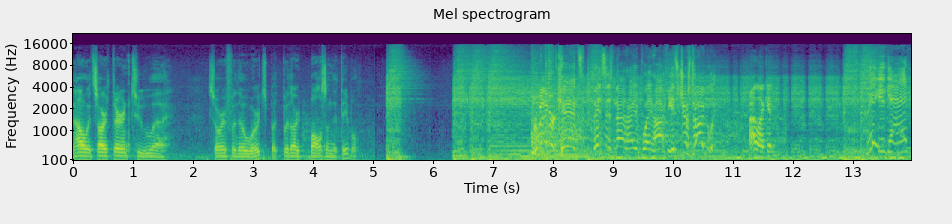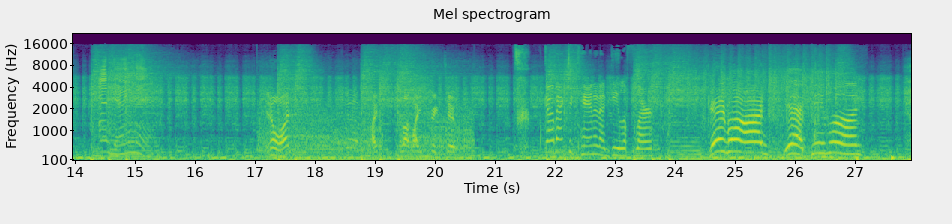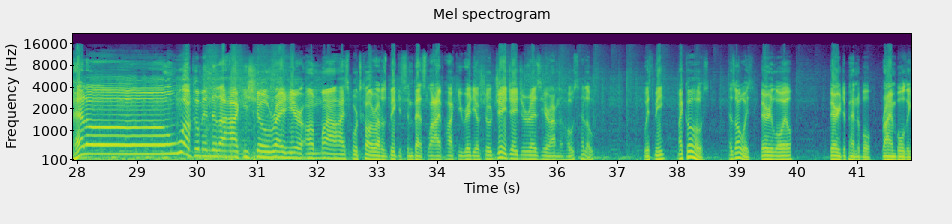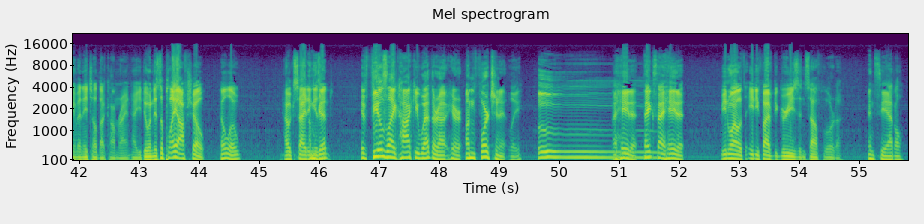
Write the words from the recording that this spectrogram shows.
now it's our turn to, uh, sorry for the words, but put our balls on the table. Remember, kids, this is not how you play hockey. It's just ugly. I like it. Screw you guys. I'm going now. You know what? I love ice cream too. Go back to Canada, Guy Lafleur. Game on! Yeah, game on. Hello, welcome into the hockey show right here on Mile High Sports, Colorado's biggest and best live hockey radio show. JJ Jerez here. I'm the host. Hello. With me, my co-host, as always, very loyal, very dependable, Ryan Boulding of NHL.com. Ryan, how you doing? It's a playoff show. Hello. How exciting I'm is good. It feels like hockey weather out here, unfortunately. Ooh. I hate it. Thanks, I hate it. Meanwhile, it's 85 degrees in South Florida. In Seattle.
